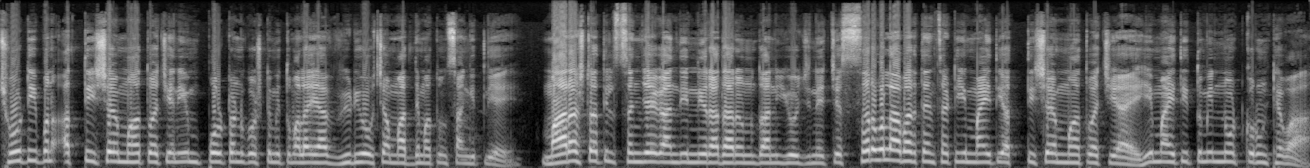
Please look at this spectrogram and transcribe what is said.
छोटी पण अतिशय महत्वाची आणि इम्पॉर्टंट गोष्ट मी तुम्हाला या व्हिडिओच्या माध्यमातून सांगितली आहे. महाराष्ट्रातील संजय गांधी निराधार अनुदान योजनेचे सर्व लाभार्थ्यांसाठी ही माहिती अतिशय महत्वाची आहे. ही माहिती तुम्ही नोट करून ठेवा.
